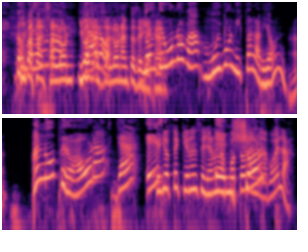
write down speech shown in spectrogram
donde Ibas al uno- salón, ibas al salón antes de viajar. Donde uno va muy bonito al avión. Ajá. Ah, no, pero ahora ya es Que yo te quiero enseñar una en foto de mi abuela.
